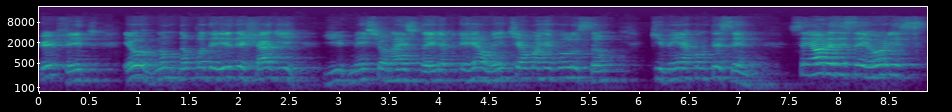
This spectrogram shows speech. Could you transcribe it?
Perfeito. Eu não, não poderia deixar de, de mencionar isso daí, né? porque realmente é uma revolução que vem acontecendo. Senhoras e senhores,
